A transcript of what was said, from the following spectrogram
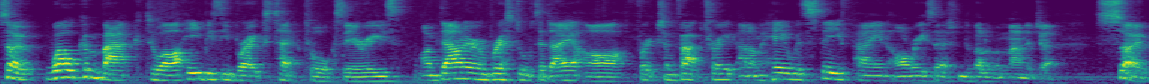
So, welcome back to our EBC Brakes Tech Talk series. I'm down here in Bristol today at our friction factory and I'm here with Steve Payne, our Research and Development Manager. So,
